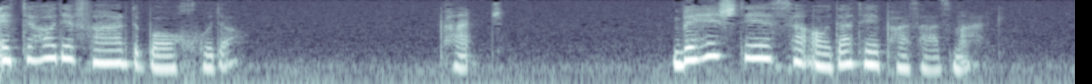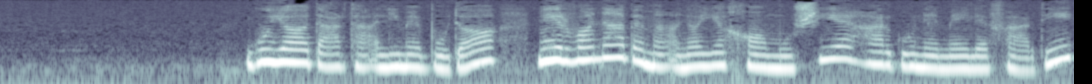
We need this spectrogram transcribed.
اتحاد فرد با خدا. پنج. بهشت سعادت پس از مرگ. گویا در تعلیم بودا نیروانه به معنای خاموشی هر گونه میل فردی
